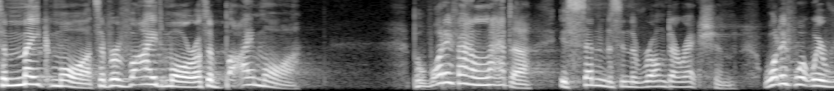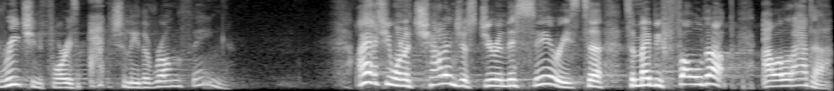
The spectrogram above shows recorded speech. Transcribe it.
to make more, to provide more, or to buy more. But what if our ladder is sending us in the wrong direction? What if what we're reaching for is actually the wrong thing? I actually want to challenge us during this series to, to maybe fold up our ladder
